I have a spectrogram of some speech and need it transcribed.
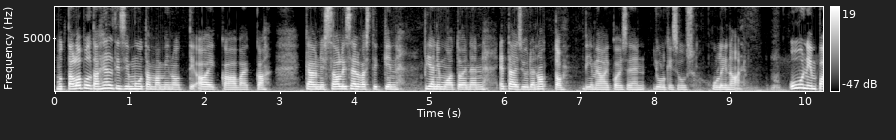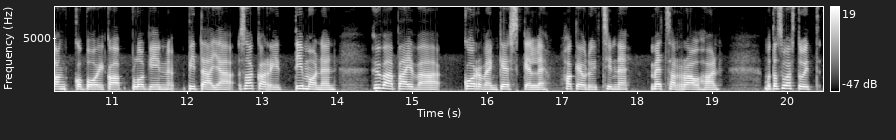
Mutta lopulta heltisi muutama minuutti aikaa, vaikka käynnissä oli selvästikin pienimuotoinen etäisyyden otto viimeaikoiseen julkisuushulinaan. Uuninpankkopoika blogin pitäjä Sakari Timonen, hyvää päivää korven keskelle. Hakeuduit sinne metsän rauhaan, mutta suostuit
